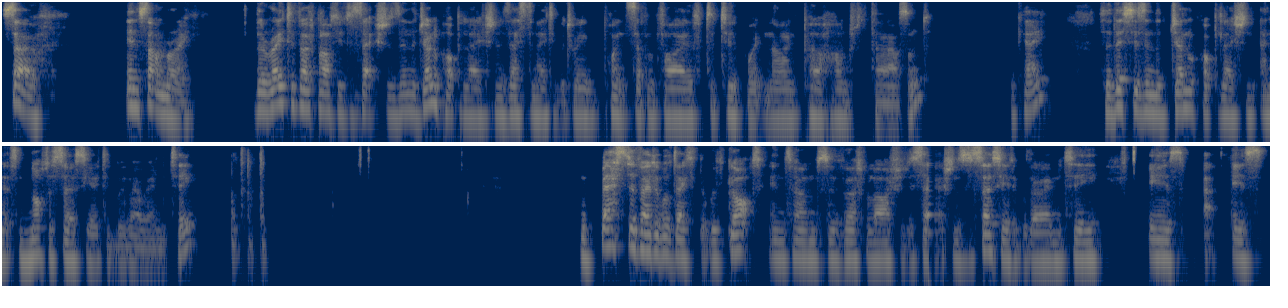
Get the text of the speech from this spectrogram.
So, in summary, the rate of vertebral artery dissections in the general population is estimated between 0.75 to 2.9 per 100,000. Okay, so this is in the general population and it's not associated with OMT. The best available data that we've got in terms of vertebral artery dissections associated with OMT is, uh, is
